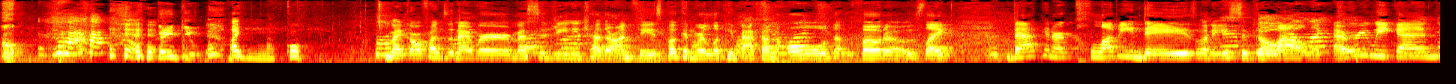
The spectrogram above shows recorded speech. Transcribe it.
Thank you. Ay, nako. My girlfriends and I were messaging each other on Facebook and we're looking back on old photos. Like back in our clubbing days when I used to go out like every weekend.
